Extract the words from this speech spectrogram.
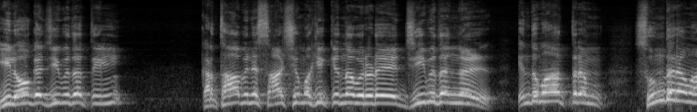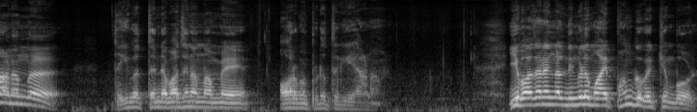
ഈ ലോക ജീവിതത്തിൽ കർത്താവിന് സാക്ഷ്യം വഹിക്കുന്നവരുടെ ജീവിതങ്ങൾ എന്തുമാത്രം സുന്ദരമാണെന്ന് ദൈവത്തിന്റെ വചനം നമ്മെ ഓർമ്മപ്പെടുത്തുകയാണ്. ഈ വചനങ്ങൾ നിങ്ങളുമായി പങ്കുവെക്കുമ്പോൾ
